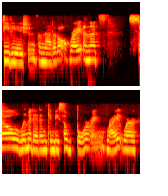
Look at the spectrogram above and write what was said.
deviation from that at all, right? And that's so limited and can be so boring, right? Where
